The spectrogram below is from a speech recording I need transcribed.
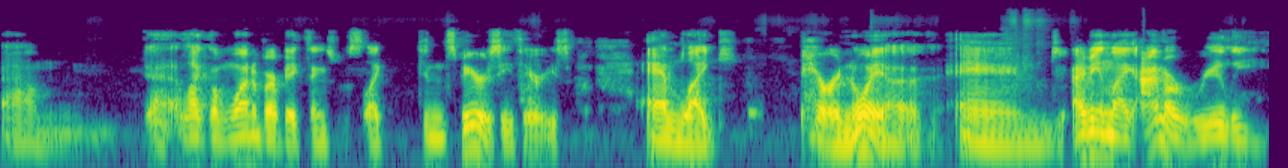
um, uh, like one of our big things was like conspiracy theories and like paranoia. And I mean, like, I'm a really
